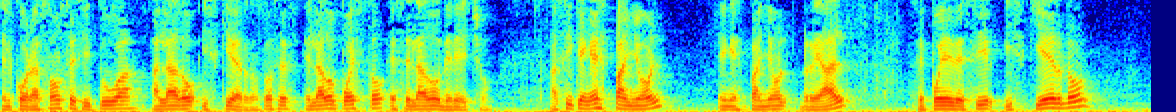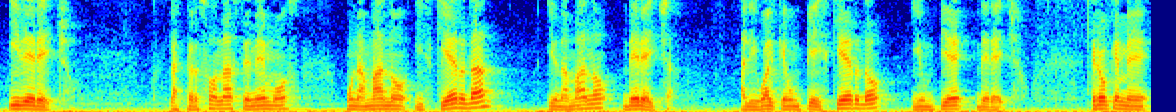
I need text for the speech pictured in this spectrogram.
el corazón se sitúa al lado izquierdo. Entonces, el lado opuesto es el lado derecho. Así que en español, en español real, se puede decir izquierdo y derecho. Las personas tenemos una mano izquierda y una mano derecha, al igual que un pie izquierdo y un pie derecho. Creo que me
